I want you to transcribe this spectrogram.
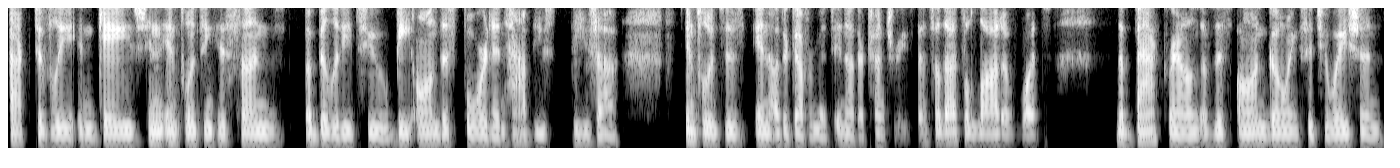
actively engaged in influencing his son's ability to be on this board and have these these uh, influences in other governments in other countries. And so that's a lot of what's the background of this ongoing situation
